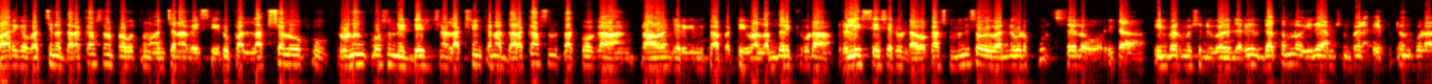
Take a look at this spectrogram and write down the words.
వారిగా వచ్చిన దరఖాస్తులను ప్రభుత్వం అంచనా వేసి రూపాయలు లక్ష లోపు రుణం కోసం నిర్దేశించిన లక్ష్యం కన్నా దరఖాస్తులు తక్కువగా రావడం జరిగింది కాబట్టి వాళ్ళందరికీ కూడా రిలీజ్ చేసేటువంటి అవకాశం ఉంది. సో ఇవన్నీ కూడా పూర్తి స్థాయిలో ఇక ఇన్ఫర్మేషన్ ఇవ్వడం జరిగింది. గతంలో ఇదే అంశం పైన ఎపిటం కూడా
